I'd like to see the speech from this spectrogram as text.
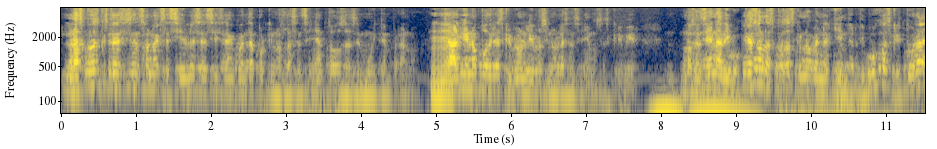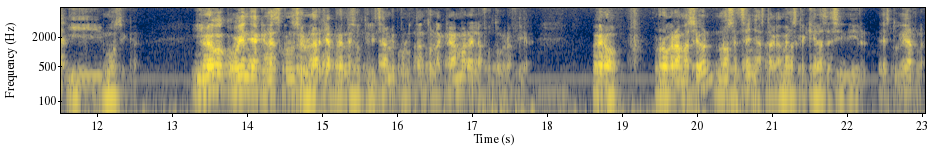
Las cosas que ustedes dicen son accesibles, es si se dan cuenta porque nos las enseñan todos desde muy temprano. O sea, alguien no podría escribir un libro si no les enseñamos a escribir. Nos enseñan a dibujar. ¿Qué son las cosas que uno ve en el kinder? Dibujo, escritura y música. Y luego, hoy en día que naces con un celular ya aprendes a utilizarlo y por lo tanto la cámara y la fotografía. Pero programación no se enseña hasta a menos que quieras decidir estudiarla.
